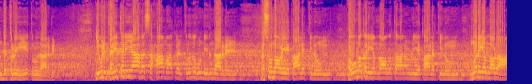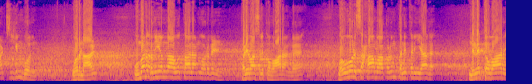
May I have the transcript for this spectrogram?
இந்த தொழுகையை தொழுதார்கள். இப்படி தனித்தனியாக சஹாபாக்கள் தொழுது கொண்டு இருந்தார்கள். ரசூல்லாவுடைய காலத்திலும் ஔபக்கர் அல்லாஹுத்தாலனுடைய காலத்திலும் உமர் அல்லாவுடைய ஆட்சியின் போதும் ஒரு நாள் உமர் ரதியல்லாஹுத்தாலானு அவர்கள் பள்ளிவாசலுக்கு வாராங்க. ஒவ்வொரு சஹாபாக்களும் தனித்தனியாக நினைத்தவாறு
